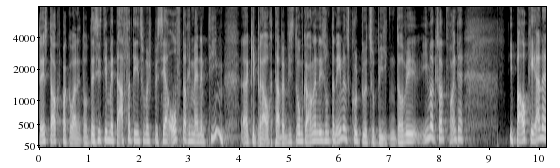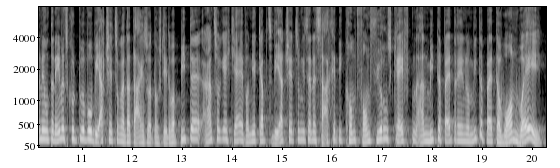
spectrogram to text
Das taugt mir gar nicht. Und das ist die Metapher, die ich zum Beispiel sehr oft auch in meinem Team äh, gebraucht habe, wie es darum gegangen ist, Unternehmenskultur zu bilden. Da habe ich immer gesagt, Freunde, ich baue gerne eine Unternehmenskultur, wo Wertschätzung an der Tagesordnung steht. Aber bitte, eins sage ich gleich, wenn ihr glaubt, Wertschätzung ist eine Sache, die kommt von Führungskräften an Mitarbeiterinnen und Mitarbeiter one way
